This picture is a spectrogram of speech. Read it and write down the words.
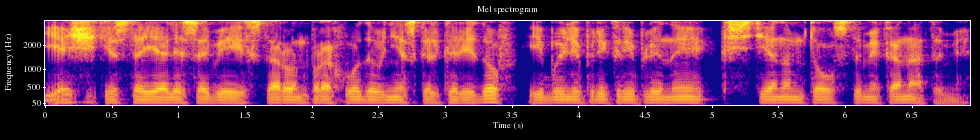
Ящики стояли с обеих сторон прохода в несколько рядов и были прикреплены к стенам толстыми канатами.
